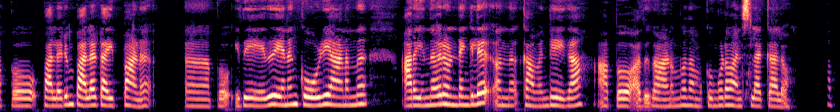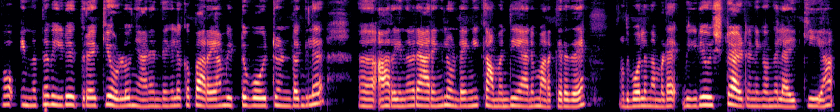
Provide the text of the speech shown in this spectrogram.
അപ്പോൾ പലരും പല ടൈപ്പാണ് അപ്പോൾ ഇത് ഏത് ഇനം കോഴിയാണെന്ന് അറിയുന്നവരുണ്ടെങ്കിൽ ഒന്ന് കമന്റ് ചെയ്യുക. അപ്പോൾ അത് കാണുമ്പോൾ നമുക്കും കൂടെ മനസ്സിലാക്കാമല്ലോ അപ്പോൾ ഇന്നത്തെ വീഡിയോ ഇത്രയൊക്കെ ഉള്ളൂ. ഞാൻ എന്തെങ്കിലുമൊക്കെ പറയാൻ വിട്ടുപോയിട്ടുണ്ടെങ്കിൽ അറിയുന്നവരാരെങ്കിലും ഉണ്ടെങ്കിൽ കമന്റ് ചെയ്യാനും മറക്കരുതേ. അതുപോലെ നമ്മുടെ വീഡിയോ ഇഷ്ടമായിട്ടുണ്ടെങ്കിൽ ഒന്ന് ലൈക്ക് ചെയ്യുക.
